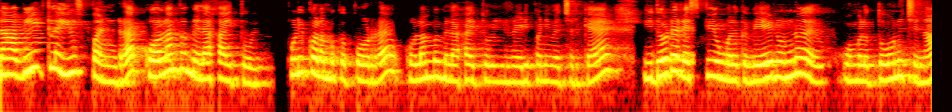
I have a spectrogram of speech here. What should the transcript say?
நான் வீட்டில் யூஸ் பண்ணுற குழம்பு மிளகாய்த்தூள் புளிக்குழம்புக்கு போடுற குழம்பு மிளகாய்த்தூள் ரெடி பண்ணி வச்சுருக்கேன். இதோட ரெசிபி உங்களுக்கு வேணும்னு உங்களுக்கு தோணுச்சுன்னா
